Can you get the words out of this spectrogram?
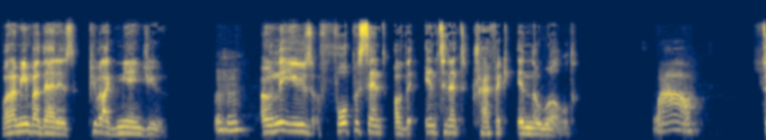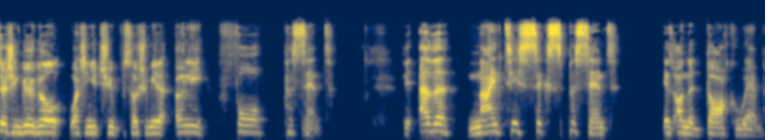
What I mean by that is people like me and you Mhm. only use 4% of the internet traffic in the world. Wow. Searching Google, watching YouTube, social media, only 4%. The other 96% is on the dark web.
